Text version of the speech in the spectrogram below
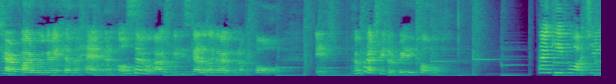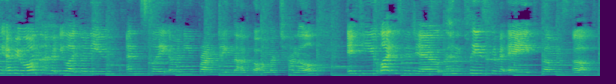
terrified we were going to hit my head and also I was really scared that like I was going to fall. It's, coconut trees are really tall. Thank you for watching everyone. I hope you like my new end slate and my new branding that I've got on my channel. If you like this video then please give it a thumbs up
